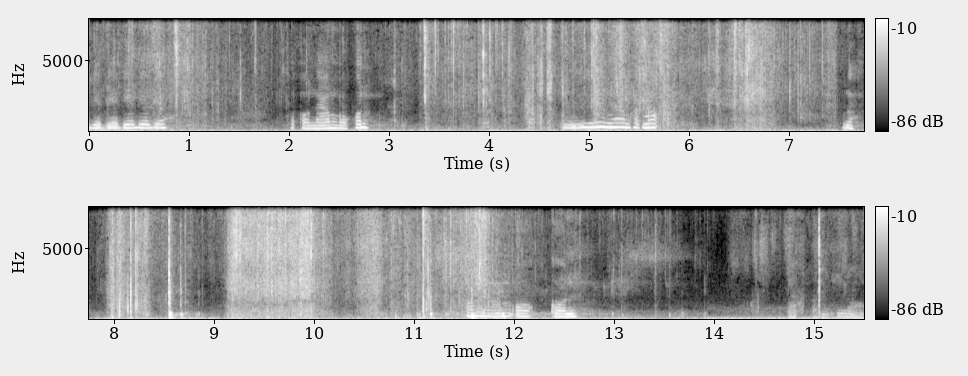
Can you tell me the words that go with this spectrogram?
เดี๋ยวเดี๋ยวเดี๋ยวเดี๋ยวเดี๋ยวจะเอาน้ำบอกก่อนนี่งามครับเนาะเอาน้ำออกก่อนตักปันพี่น้อง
